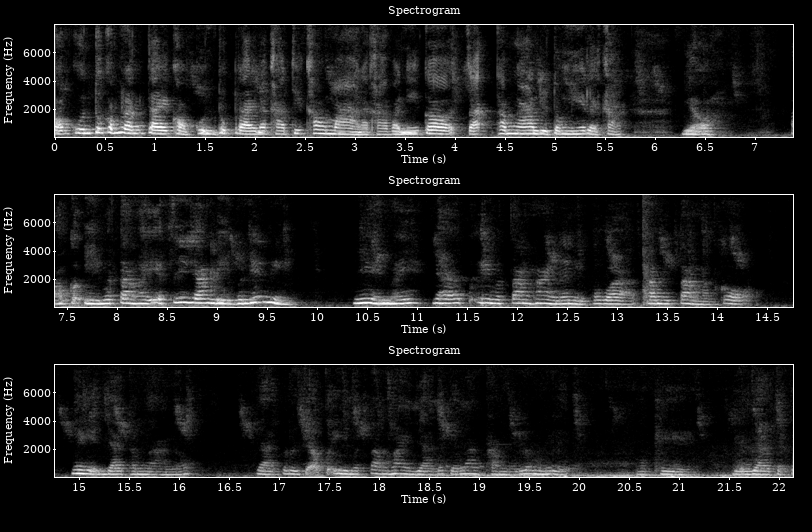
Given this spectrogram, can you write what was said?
ขอบคุณทุกกำลังใจขอบคุณทุกไลน์นะคะ ที่เข้ามานะคะ วันนี้ก็จะทำงานอยู่ตรงนี้เลยค่ะ เดี๋ยว เอาเก้าอี้มาตั้งให้เอฟซีย่างดีคนนี้นี่นี่เห็นไหมยายเอาเก้าอี้มาตั้งให้นะนี่ เพราะว่าถ้าไม่ตั้งมันก็ไม่เห็นยายทำงานเนาะยายก็เลยจะเอาเก้าอี้มาตั้งให้ยายก็จะนั่งทำในร่มนี่แหละโอเค เดี๋ยวยายจะไป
